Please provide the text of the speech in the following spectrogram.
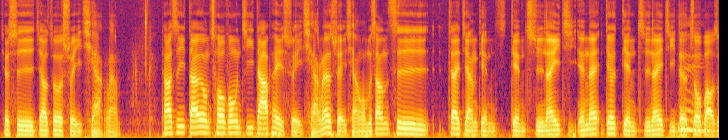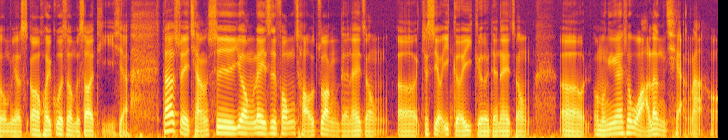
就是叫做水墙啦。它是搭用抽风机搭配水墙，那水墙我们上次在讲点点值那一集，那就点值那一集的周报的时候，我们有呃回顾的时候，我们稍微提一下，它的水墙是用类似蜂巢状的那种，呃，就是有一格一格的那种，呃，我们应该说瓦楞墙啦，哦。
